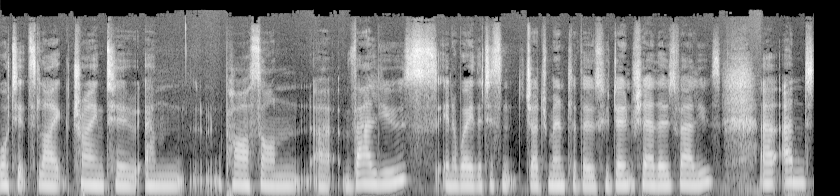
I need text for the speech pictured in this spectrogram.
what it's like trying to um, pass on uh, values in a way that isn't judgmental of those who don't share those values. Uh, and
